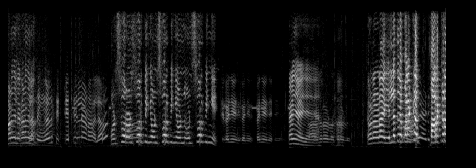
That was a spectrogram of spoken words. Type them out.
കാണുന്നില്ല കാണുന്നില്ല. നിങ്ങൾ സിറ്റുവേഷനിലാണോ? ഹലോ? ഓൺസ് ഫോർ ഓൺസ് ഫോർ പിങ് ഓൺസ് ഫോർ പിങ് ഓൺസ് ഫോർ പിങ് കഞ്ഞി കഞ്ഞി കഞ്ഞി കഞ്ഞി കഴിഞ്ഞ കഴിഞ്ഞ കഴിഞ്ഞ എവിടെ എവിടെ എല്ലാത്തിനും പറക്ക പറക്കട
